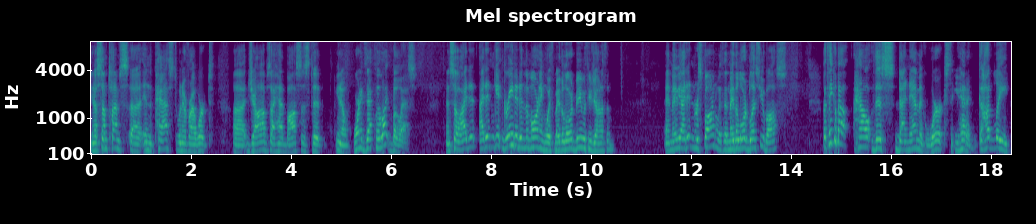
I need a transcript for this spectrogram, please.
You know, sometimes uh, in the past, whenever I worked uh, jobs, I had bosses that, you know, weren't exactly like Boaz. And so I, did, I didn't get greeted in the morning with, May the Lord be with you, Jonathan. And maybe I didn't respond with, and May the Lord bless you, boss. But think about how this dynamic works that you had a godly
